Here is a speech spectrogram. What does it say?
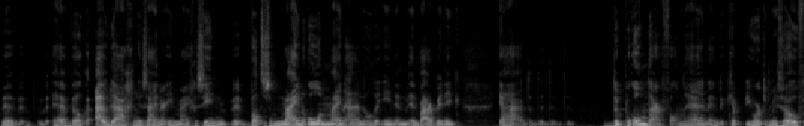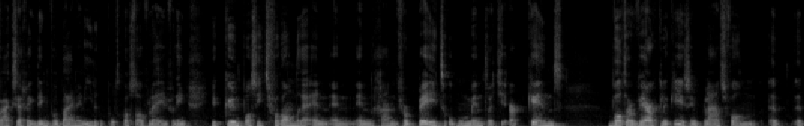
we- welke uitdagingen zijn er in mijn gezin? Wat is mijn rol en mijn aandeel erin? En, waar ben ik, ja, de, bron daarvan? Hè? En ik heb, je hoort het me zo vaak zeggen, ik denk wel bijna in iedere podcastaflevering. Je kunt pas iets veranderen en, en, en gaan verbeteren op het moment dat je erkent wat er werkelijk is. In plaats van het, het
